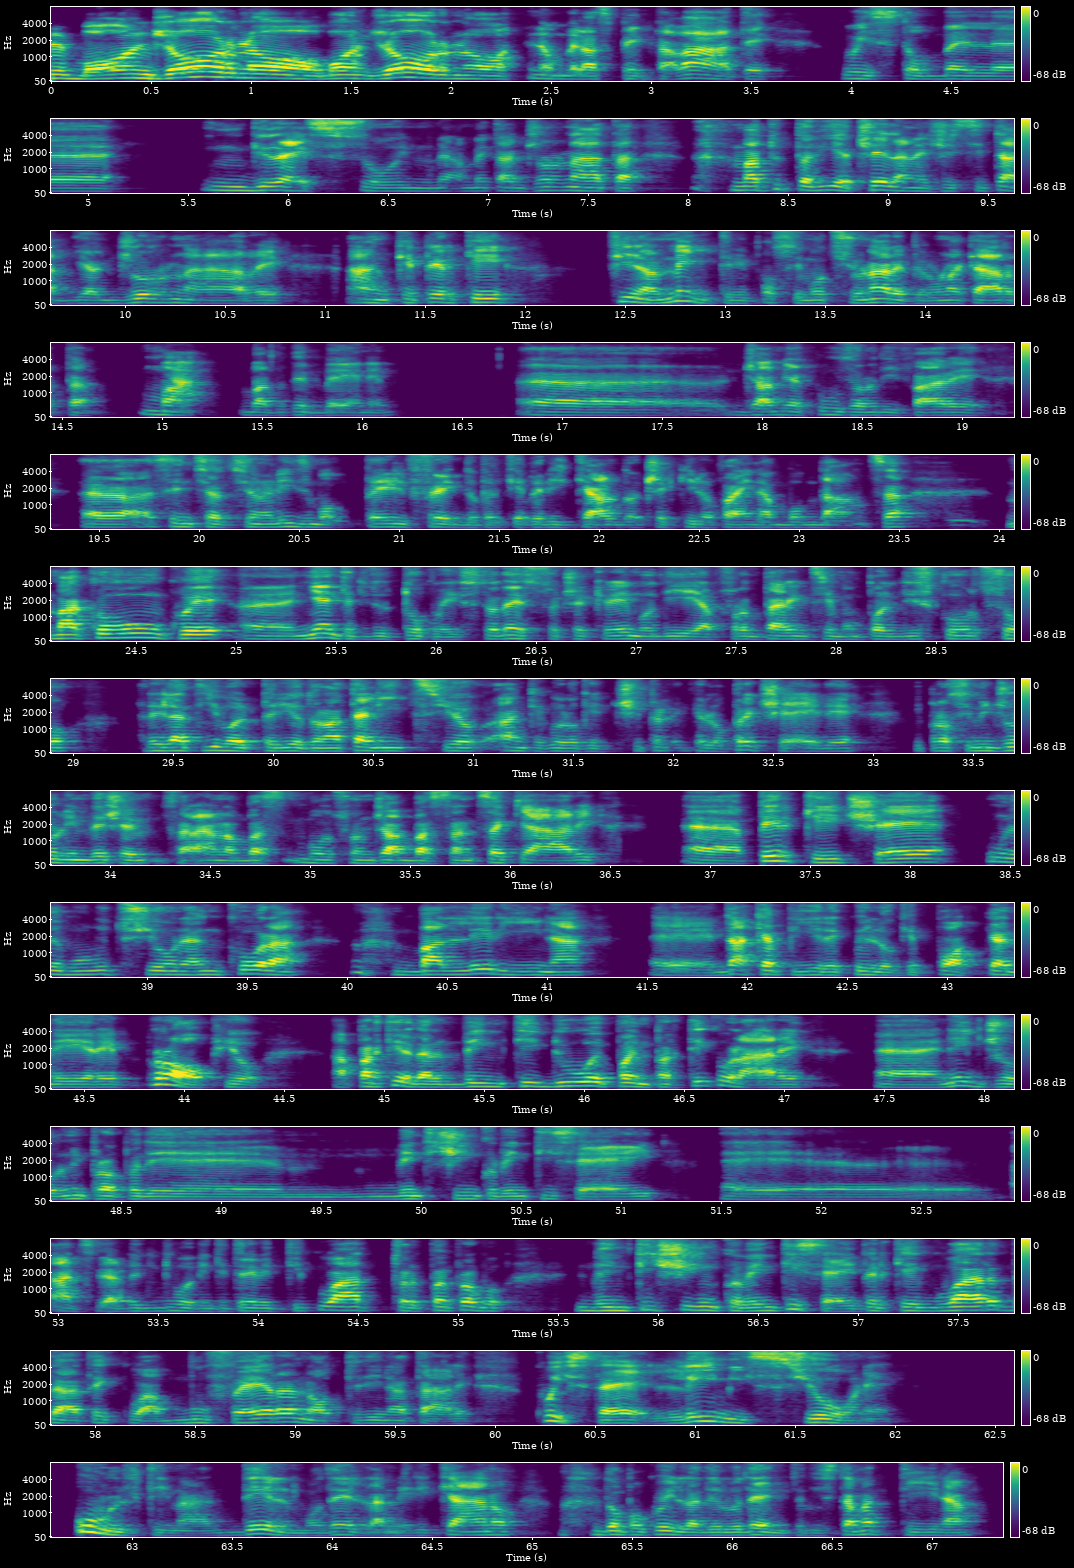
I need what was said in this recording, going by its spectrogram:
Buongiorno, buongiorno, non ve l'aspettavate questo bel eh, ingresso in- a metà giornata, ma tuttavia c'è la necessità di aggiornare anche perché finalmente mi posso emozionare per una carta, ma badate bene, eh, già mi accusano di fare eh, sensazionalismo per il freddo perché per il caldo c'è chi lo fa in abbondanza, ma comunque eh, niente di tutto questo. Adesso cercheremo di affrontare insieme un po' il discorso relativo al periodo natalizio, anche quello che, ci che lo precede. I prossimi giorni invece saranno abbast- sono già abbastanza chiari, eh, perché c'è un'evoluzione ancora ballerina, eh, da capire quello che può accadere proprio a partire dal 22, poi in particolare eh, nei giorni proprio del 25-26, eh, anzi dal 22, 23, 24, e poi proprio 25-26 perché guardate qua, Bufera Notte di Natale. Questa è l'emissione ultima del modello americano dopo quella deludente di stamattina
